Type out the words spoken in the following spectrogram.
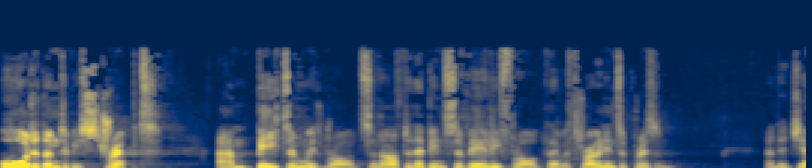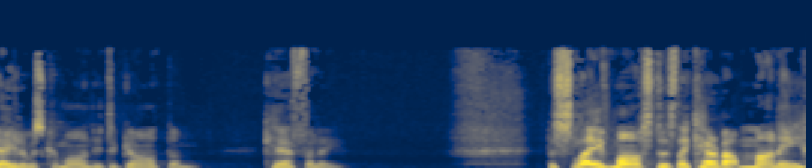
ordered them to be stripped and beaten with rods. And after they'd been severely flogged, they were thrown into prison and the jailer was commanded to guard them carefully. The slave masters, they care about money,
